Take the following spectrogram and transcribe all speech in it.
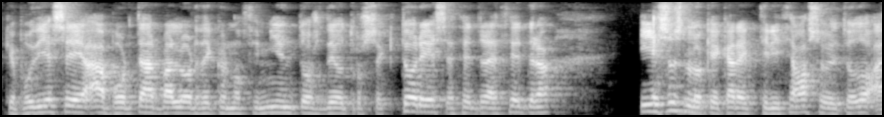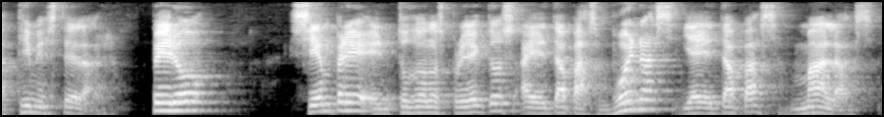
que pudiese aportar valor de conocimientos de otros sectores, etcétera, etcétera. Y eso es lo que caracterizaba sobre todo a Team Stellar. Pero siempre en todos los proyectos hay etapas buenas y hay etapas malas.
